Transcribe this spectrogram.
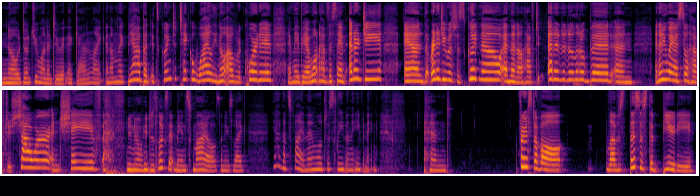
no, don't you want to do it again? Like, and I'm like, yeah, but it's going to take a while, you know, I'll record it and maybe I won't have the same energy. And the energy was just good now. And then I'll have to edit it a little bit. And, and anyway, I still have to shower and shave. you know, he just looks at me and smiles and he's like, Yeah, that's fine. Then we'll just leave in the evening. And first of all, loves, this is the beauty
